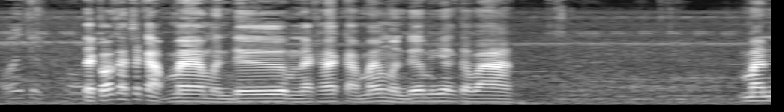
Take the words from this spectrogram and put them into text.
โอ้ยเจ็บคอแต่ก็จะกลับมาเหมือนเดิมนะคะ กลับมาเหมือนเดิมเพียงแต่ว่า มัน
